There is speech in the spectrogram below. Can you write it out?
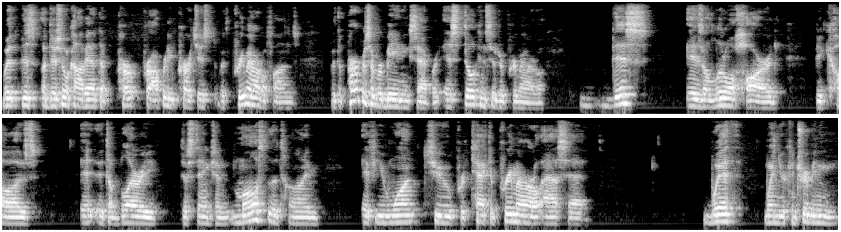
With this additional caveat that per- property purchased with premarital funds with the purpose of remaining separate is still considered premarital. This is a little hard because it, it's a blurry distinction. Most of the time, if you want to protect a premarital asset with when you're contributing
